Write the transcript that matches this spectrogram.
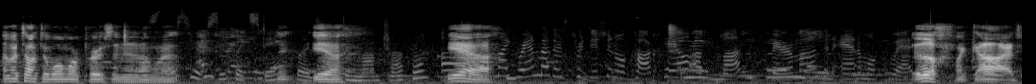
I'm gonna talk to one more person and I'm gonna... Is this your secret sting for Yeah. attracting Mog Chothra? Yeah. My grandmother's traditional cocktail of musk, pheromones, and animal sweat. Ugh, my god.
